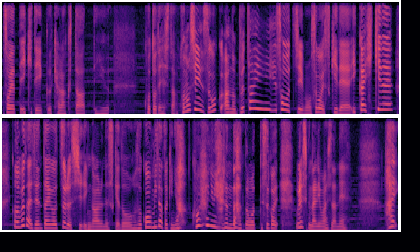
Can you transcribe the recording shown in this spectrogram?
そうやって生きていくキャラクターっていう。ことでした。このシーンすごくあの舞台装置もすごい好きで一回引きでこの舞台全体が映るシーンがあるんですけどそこを見た時に あこういう風に見えるんだと思ってすごい嬉しくなりましたね。はい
